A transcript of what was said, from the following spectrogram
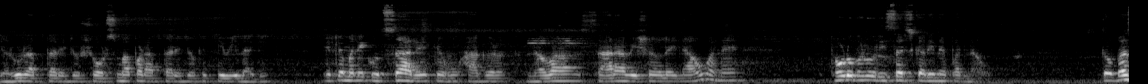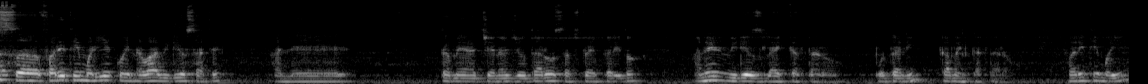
જરૂર આપતા રહેજો. શોર્ટ્સમાં પણ આપતા રહેજો કે કેવી લાગી. એટલે મને એક ઉત્સાહ રહે કે હું આગળ નવા સારા વિષયો લઈને આવું અને થોડું ઘણું રિસર્ચ કરીને પણ આવું. તો બસ ફરીથી મળીએ કોઈ નવા વીડિયો સાથે. અને તમે આ ચેનલ જોતા રહો સબસ્ક્રાઈબ કરી દો અને વિડીયોઝ લાઈક કરતા રહો. પોતાની કમેન્ટ કરતા રહો. ફરીથી મળીએ.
